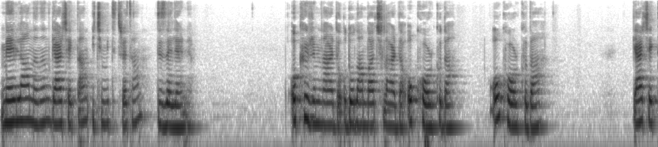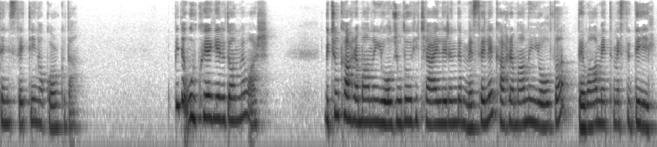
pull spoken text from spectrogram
Mevlana'nın gerçekten içimi titreten dizelerini. O kırımlarda, o dolambaçlarda, o korkuda, o korkuda, gerçekten hissettiğin o korkuda. Bir de uykuya geri dönme var. Bütün kahramanın yolculuğu hikayelerinde mesele kahramanın yolda devam etmesi değil.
